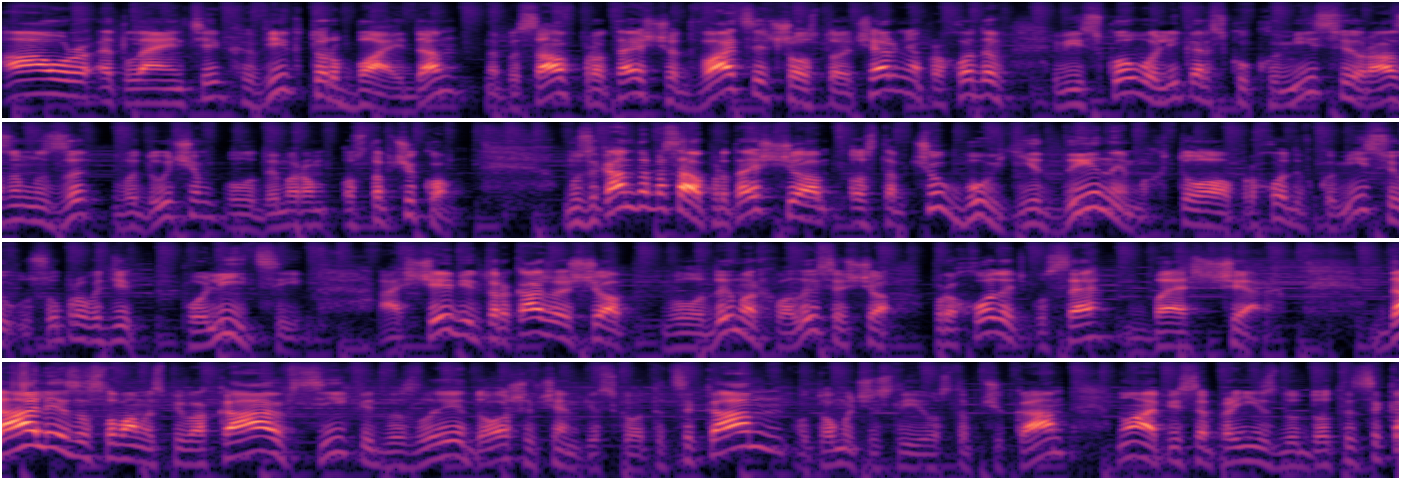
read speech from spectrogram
Our Atlantic Віктор Байда написав про те, що 26 червня проходив військово-лікарську комісію разом з ведучим Володимиром Остапчуком. Музикант написав про те, що Остапчук був єдиним, хто проходив комісію у супроводі поліції. А ще Віктор каже, що Володимир хвалився, що проходить усе без черг. Далі, за словами співака, всіх відвезли до Шевченківського ТЦК, у тому числі і Остапчука. Ну а після приїзду до ТЦК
